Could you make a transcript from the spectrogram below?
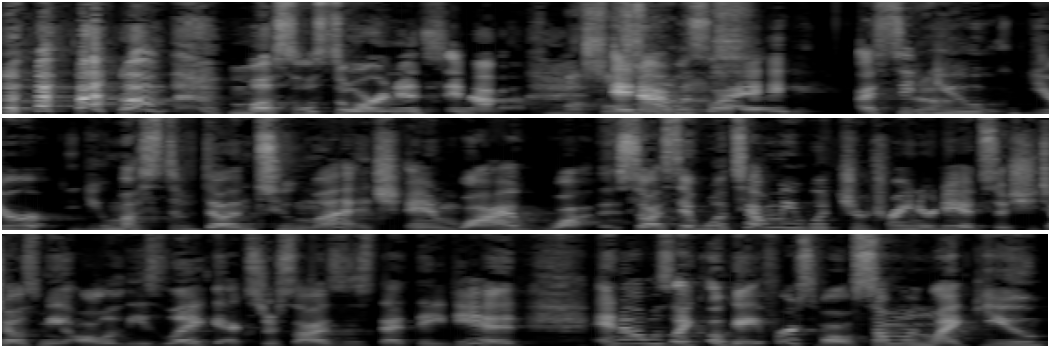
muscle soreness. And I Muscle and I was like, I said, Yeah. you you're you must have done too much. And why why so I said, Well, tell me what your trainer did. So she tells me all of these leg exercises that they did. And I was like, okay, first of all, someone like you,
